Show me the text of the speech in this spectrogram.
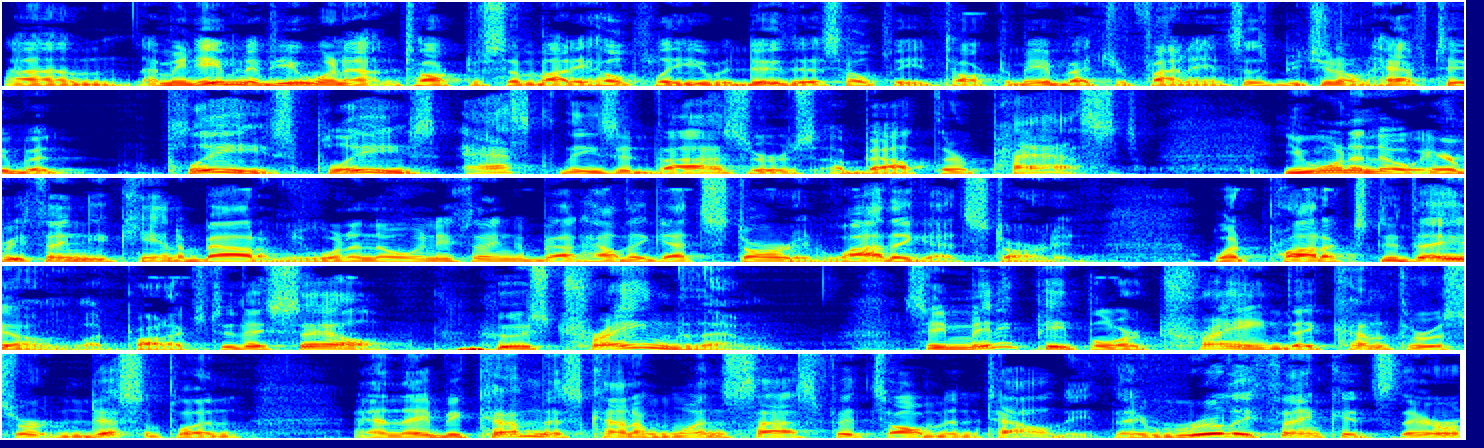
um, I mean, even if you went out and talked to somebody, hopefully you would do this. Hopefully you'd talk to me about your finances, but you don't have to. But please, please ask these advisors about their past. You want to know everything you can about them. You want to know anything about how they got started, why they got started, what products do they own, what products do they sell, who's trained them. See, many people are trained, they come through a certain discipline, and they become this kind of one size fits all mentality. They really think it's their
